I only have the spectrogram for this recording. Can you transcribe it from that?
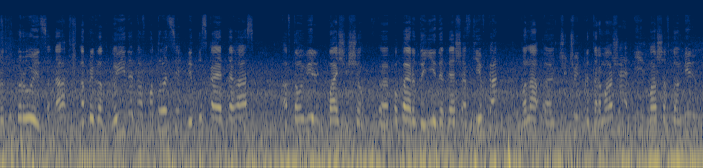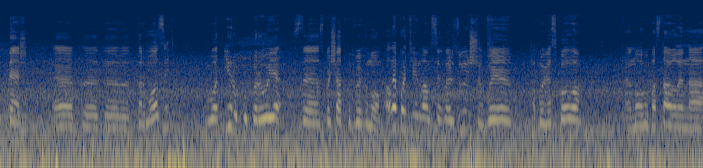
рекуперується. Да? Наприклад, ви їдете в потоці, відпускаєте газ, автомобіль бачить, що е, попереду їде теж автівка, вона е, чуть-чуть притормажує, і ваш автомобіль теж е, тормозить. От, і рекуперує спочатку двигуном. Але потім він вам сигналізує, що ви обов'язково ногу поставили на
